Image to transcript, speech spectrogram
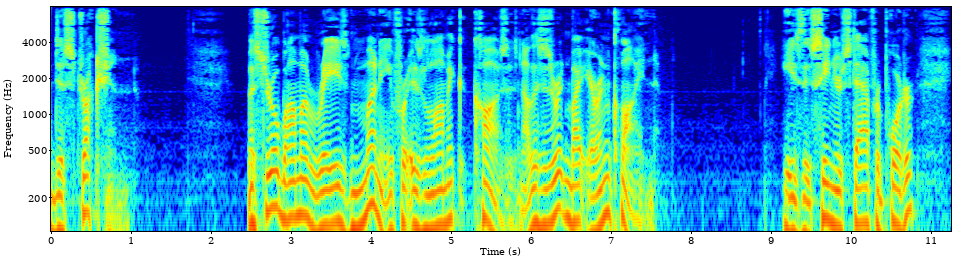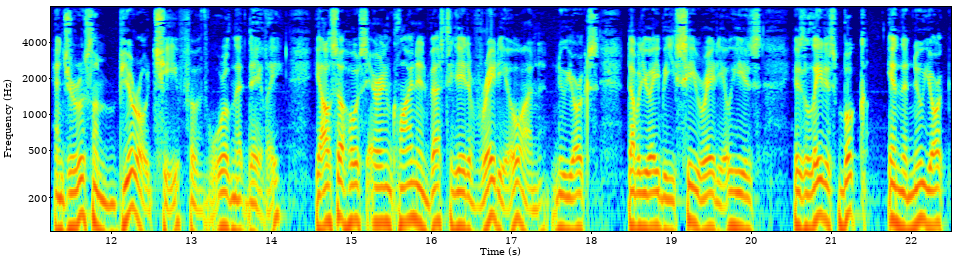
Destruction. Mr. Obama raised money for Islamic causes. Now, this is written by Aaron Klein. He's the senior staff reporter and Jerusalem bureau chief of WorldNet Daily. He also hosts Aaron Klein Investigative Radio on New York's WABC Radio. He is his latest book in the New York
